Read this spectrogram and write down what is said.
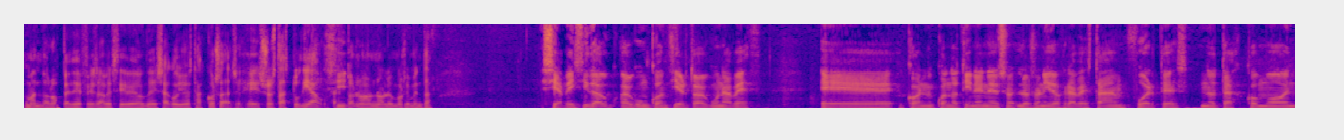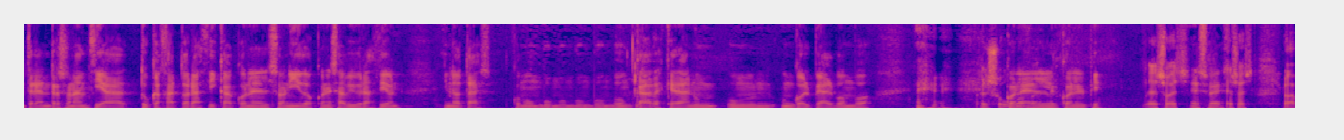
mando los PDFs a ver si de dónde saco yo estas cosas. Eso está estudiado, esto no, no, lo hemos inventado. Si habéis ido a algún concierto alguna vez, eh, con, cuando tienen los sonidos graves tan fuertes, notas cómo entra en resonancia tu caja torácica con el sonido, con esa vibración, y notas como un boom, boom, boom, boom, boom, cada vez que dan un, un, golpe al bombo con, el, con el pie. Eso es. Eso es. Eso es. Lo,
